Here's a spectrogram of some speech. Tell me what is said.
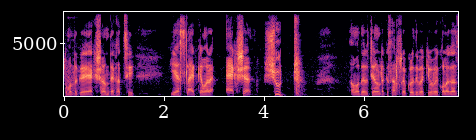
তোমাদেরকে অ্যাকশন দেখাচ্ছি। Yes light camera action shoot আমাদের চ্যানেলটাকে সাবস্ক্রাইব করে দিবা, কীভাবে কলা গাছ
